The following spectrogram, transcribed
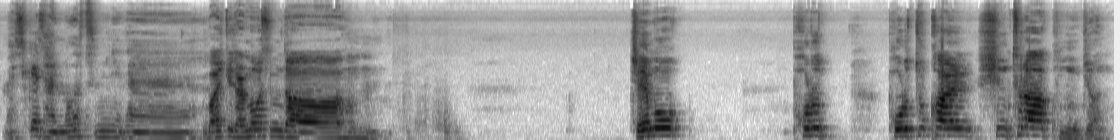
맛있게 잘 먹었습니다. 맛있게 잘 먹었습니다. 제목 포르 포르투갈 신트라 궁전.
